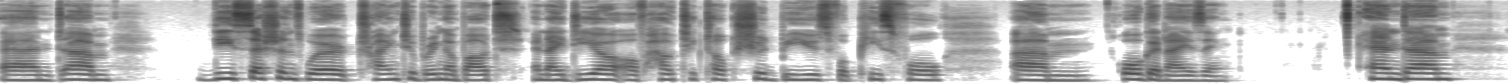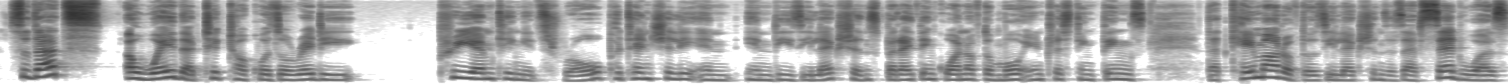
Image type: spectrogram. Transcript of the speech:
and um, these sessions were trying to bring about an idea of how TikTok should be used for peaceful um, organizing. And um, so that's a way that TikTok was already preempting its role potentially in, in these elections. But I think one of the more interesting things that came out of those elections, as I've said, was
